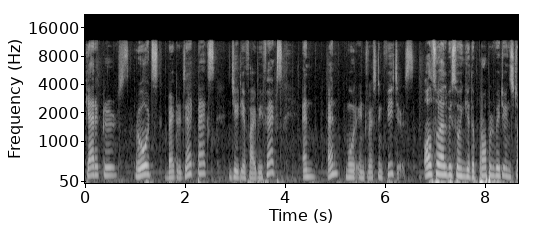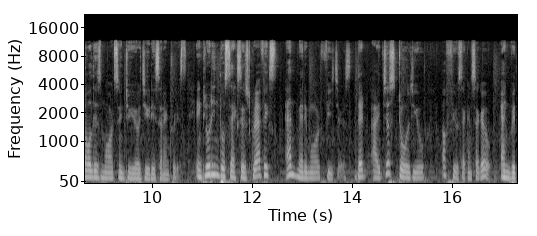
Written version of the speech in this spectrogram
characters, roads, better jetpacks, GTA 5 effects, and and more interesting features. Also, I'll be showing you the proper way to install these mods into your GTA San Andreas, including those sexiest graphics and many more features that I just told you a few seconds ago. And with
